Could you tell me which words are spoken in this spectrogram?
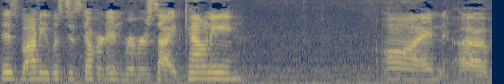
His body was discovered in Riverside County on um,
